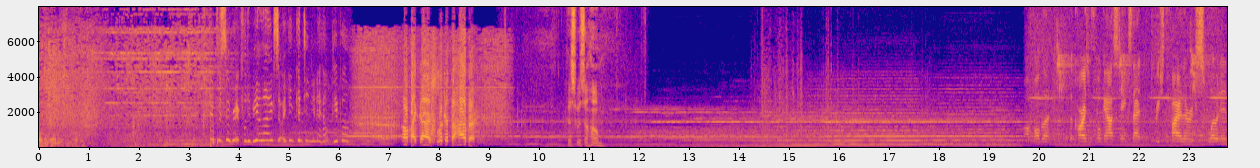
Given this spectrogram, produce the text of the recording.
I'm just so grateful to be alive so I can continue to help people. Oh my gosh, look at the harbor. This was a home. All the, the cars with full gas tanks that reached the fire, they were exploded.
